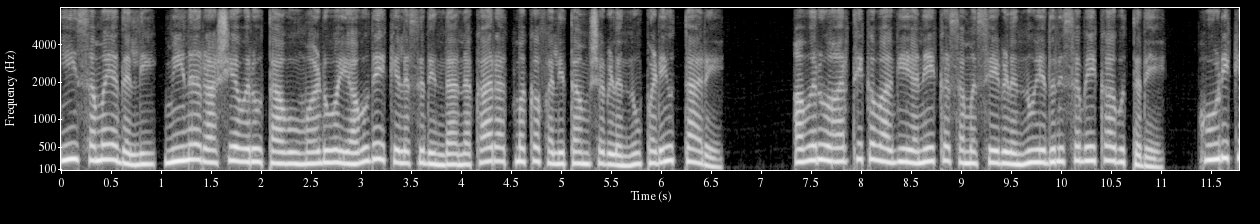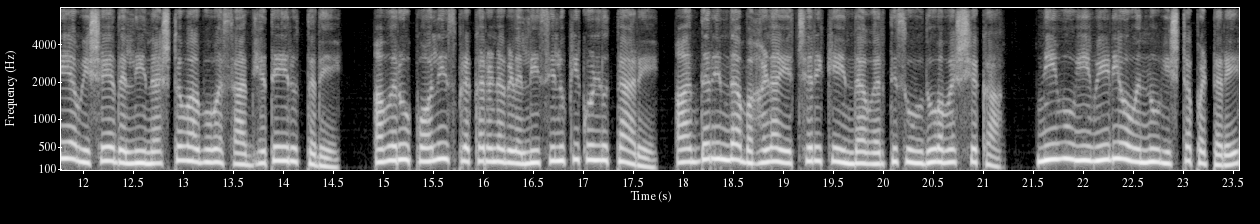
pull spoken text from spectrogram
ಈ ಸಮಯದಲ್ಲಿ ಮೀನ ರಾಶಿಯವರು ತಾವು ಮಾಡುವ ಯಾವುದೇ ಕೆಲಸದಿಂದ ನಕಾರಾತ್ಮಕ ಫಲಿತಾಂಶಗಳನ್ನು ಪಡೆಯುತ್ತಾರೆ. ಅವರು ಆರ್ಥಿಕವಾಗಿ ಅನೇಕ ಸಮಸ್ಯೆಗಳನ್ನು ಎದುರಿಸಬೇಕಾಗುತ್ತದೆ. ಹೂಡಿಕೆಯ ವಿಷಯದಲ್ಲಿ ನಷ್ಟವಾಗುವ ಸಾಧ್ಯತೆ ಇರುತ್ತದೆ. ಅವರು ಪೊಲೀಸ್ ಪ್ರಕರಣಗಳಲ್ಲಿ ಸಿಲುಕಿಕೊಳ್ಳುತ್ತಾರೆ. ಆದ್ದರಿಂದ ಬಹಳ ಎಚ್ಚರಿಕೆಯಿಂದ ವರ್ತಿಸುವುದು ಅವಶ್ಯಕ. ನೀವು ಈ ವಿಡಿಯೋವನ್ನು ಇಷ್ಟಪಟ್ಟರೆ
